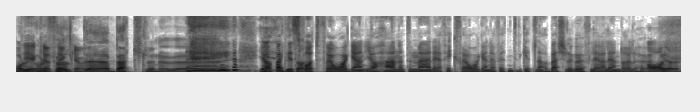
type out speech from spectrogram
Har, du- har du följt eh, Bachelor nu? eh, Jag har i- i faktiskt detalj? fått frågan, jag hann inte med det, jag fick frågan, jag vet inte vilket land, Bachelor går i flera länder, eller hur? Ja, det gör det.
